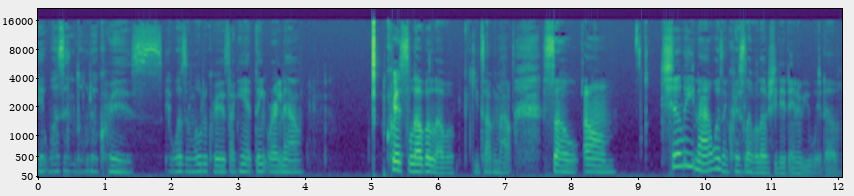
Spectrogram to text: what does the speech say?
It wasn't Ludacris it wasn't Ludacris. I can't think right now. Chris Lova Lova, you talking about. So, um, Chilli, nah, it wasn't Chris Lova Lova she did the interview with though.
